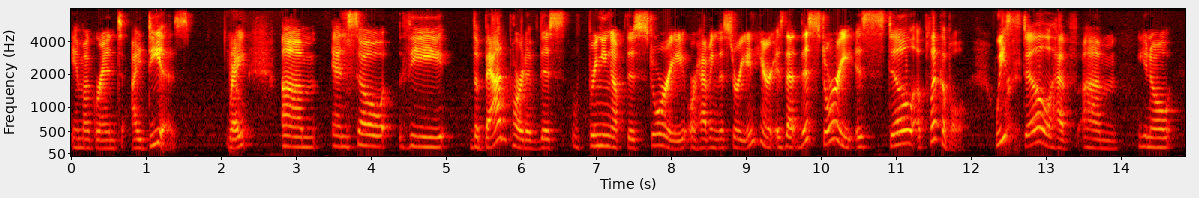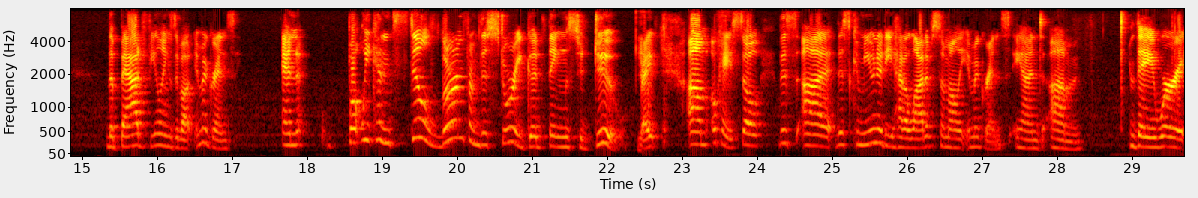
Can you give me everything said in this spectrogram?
immigrant ideas, right? Um, and so the the bad part of this bringing up this story or having this story in here is that this story is still applicable. We right. still have, um, you know, the bad feelings about immigrants, and but we can still learn from this story good things to do, yeah. right? Um, okay, so this uh, this community had a lot of Somali immigrants, and um, they were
